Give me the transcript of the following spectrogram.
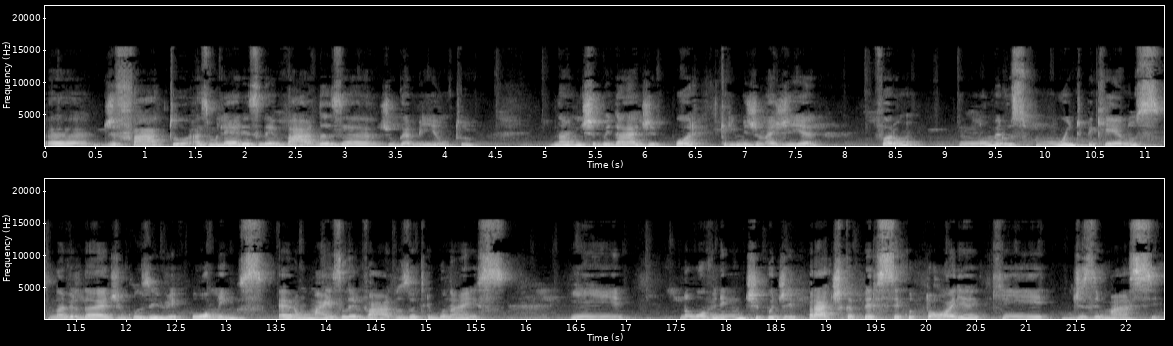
Uh, de fato, as mulheres levadas a julgamento na antiguidade por crimes de magia foram números muito pequenos, na verdade, inclusive homens eram mais levados a tribunais e não houve nenhum tipo de prática persecutória que dizimasse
